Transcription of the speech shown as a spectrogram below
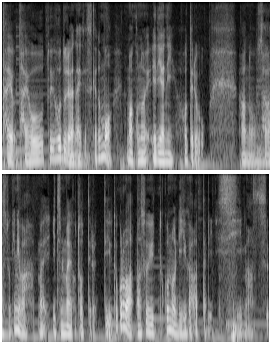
多様、多様というほどではないですけども、まあ、このエリアにホテルを、あの、探すときには、まあ、いつの間にか取ってるっていうところは、まあ、そういうところの理由があったりします。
